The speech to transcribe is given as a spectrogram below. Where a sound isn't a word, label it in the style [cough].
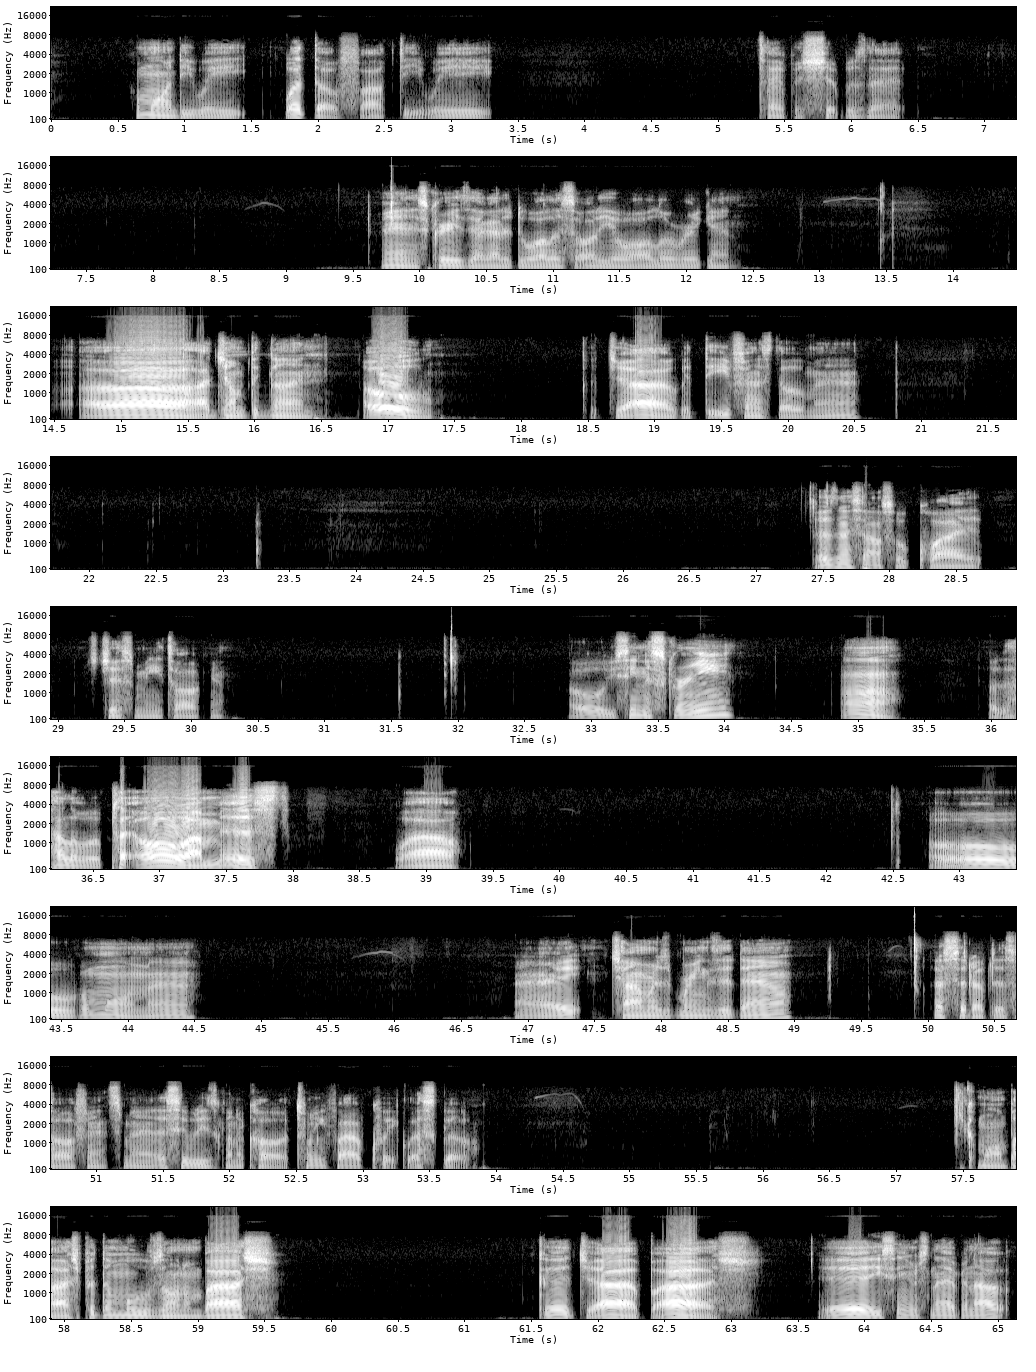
Come on, D Wade. What the fuck, D Wade? type of shit was that? Man, it's crazy. I gotta do all this audio all over again. Ah, I jumped the gun. Oh, good job. Good defense, though, man. Doesn't sound so quiet? It's just me talking. Oh, you seen the screen? Uh, that was a hell of a play. Oh, I missed. Wow. Oh, come on, man. Alright, Chalmers brings it down. Let's set up this offense, man. Let's see what he's going to call. 25 quick. Let's go. Come on, Bosh. Put the moves on him, Bosh. Good job, Bosh. Yeah, you see him snapping out.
